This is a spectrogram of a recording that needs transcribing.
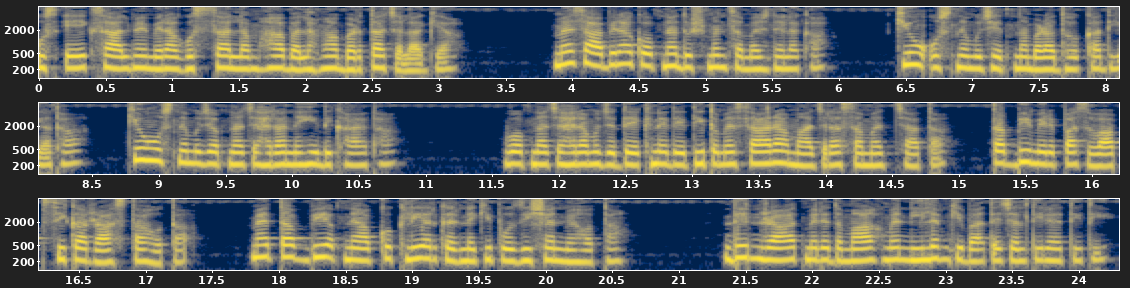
उस एक साल में मेरा गुस्सा लम्हा बलम्हा बढ़ता चला गया। मैं साबिरा को अपना दुश्मन समझने लगा। क्यों उसने मुझे इतना बड़ा धोखा दिया था? क्यों उसने मुझे अपना चेहरा नहीं दिखाया था? वो अपना चेहरा मुझे देखने देती तो मैं सारा माजरा समझ जाता। तब भी मेरे पास वापसी का रास्ता होता। मैं तब भी अपने आप को क्लियर करने की पोजीशन में होता। दिन रात मेरे दिमाग में नीलम की बातें चलती रहती थी।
